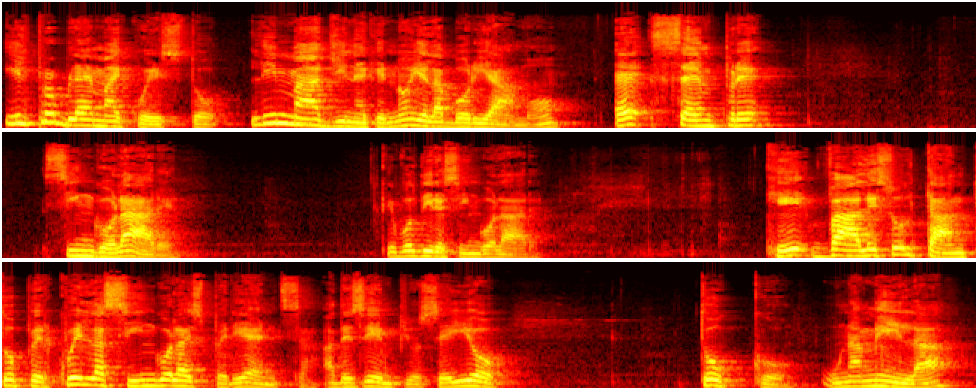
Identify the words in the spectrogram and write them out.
Il problema è questo, l'immagine che noi elaboriamo è sempre singolare. Che vuol dire singolare? Che vale soltanto per quella singola esperienza. Ad esempio, se io tocco una mela,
